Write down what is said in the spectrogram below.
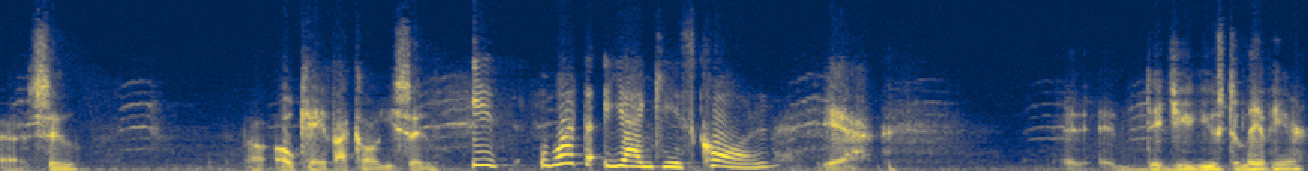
Uh, Sue? Uh, okay if I call you Sue. Is what Yankees call Yeah. Uh, did you used to live here?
